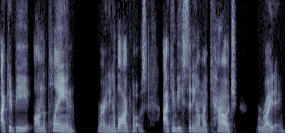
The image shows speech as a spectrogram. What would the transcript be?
I could be on the plane writing a blog post. I can be sitting on my couch writing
